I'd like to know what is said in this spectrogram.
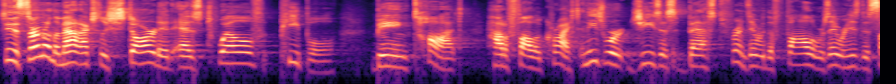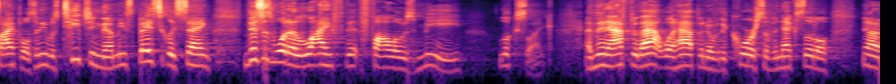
See, the Sermon on the Mount actually started as 12 people being taught how to follow Christ. And these were Jesus' best friends. They were the followers, they were his disciples. And he was teaching them. He's basically saying, This is what a life that follows me looks like. And then after that, what happened over the course of the next little you know,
